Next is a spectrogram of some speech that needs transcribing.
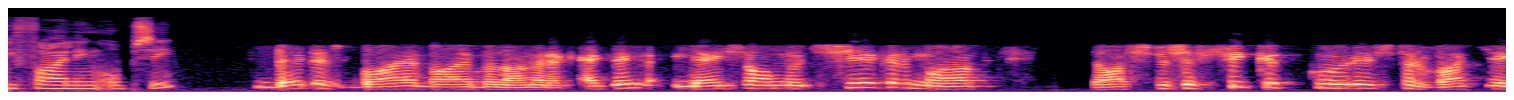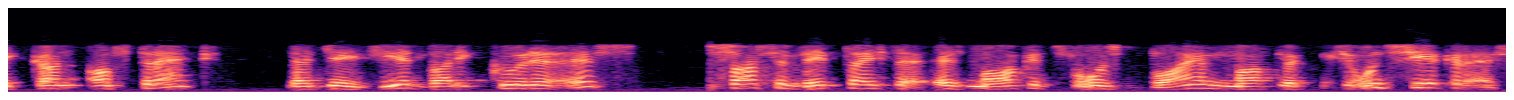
e-filing opsie? Dit is baie baie belangrik. Ek dink jy sal moet seker maak daar spesifieke kodes vir wat jy kan aftrek, dat jy weet wat die kode is. SARS se webtuiste is maak dit vir ons baie maklik as jy onseker is.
